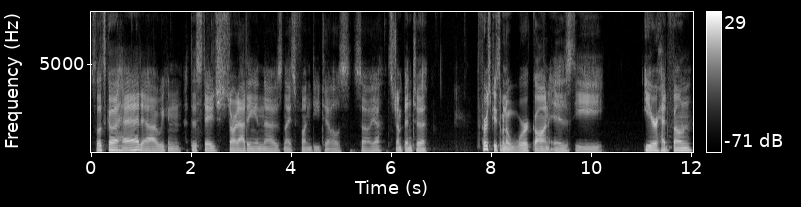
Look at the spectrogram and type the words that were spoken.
So let's go ahead. Uh, we can at this stage start adding in those nice fun details. So yeah let's jump into it. The first piece i'm going to work on is the ear headphone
